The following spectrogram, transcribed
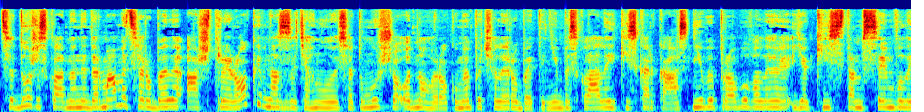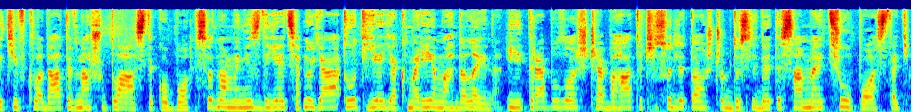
Це дуже складно. Не дарма ми це робили аж три роки. В нас затягнулося, тому що одного року ми почали робити, ніби склали якийсь каркас, ніби пробували якісь там символи ті вкладати в нашу пластику. Бо все одно мені здається, ну я тут є як Марія Магдалина, і треба було ще багато часу для того, щоб дослідити саме цю постать.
